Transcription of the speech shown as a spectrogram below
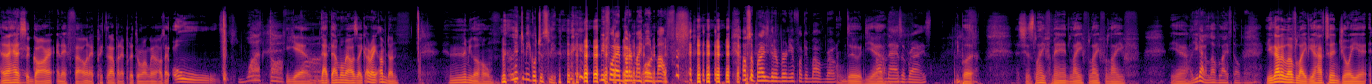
And I had a cigar, and I fell, and I picked it up, and I put it the wrong way. I was like, oh, What the? yeah. fuck? That that moment, I was like, all right, I'm done. Let me go home. Let me go to sleep before I burn my whole mouth. I'm surprised you didn't burn your fucking mouth, bro. Dude, yeah. I'm not surprised. But it's just life, man. Life, life, life. Yeah. You gotta love life, though, man. You gotta love life. You have to enjoy it,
